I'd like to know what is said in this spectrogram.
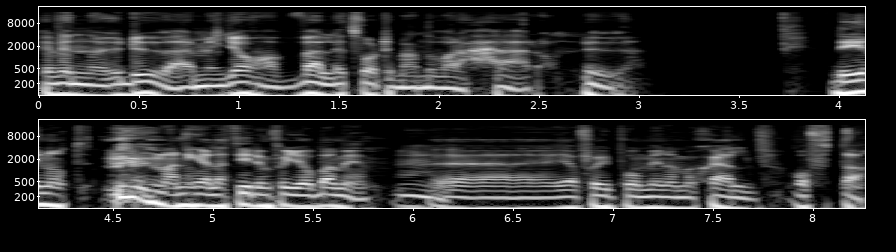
Jag vet inte hur du är, men jag har väldigt svårt ibland att vara här och nu. Det är ju något man hela tiden får jobba med. Eh, Jag får ju påminna mig själv ofta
